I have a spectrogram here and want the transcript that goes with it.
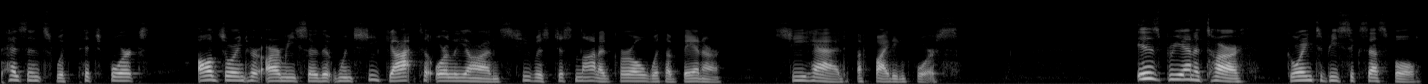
peasants with pitchforks, all joined her army so that when she got to Orleans, she was just not a girl with a banner. She had a fighting force. Is Brienne of Tarth going to be successful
